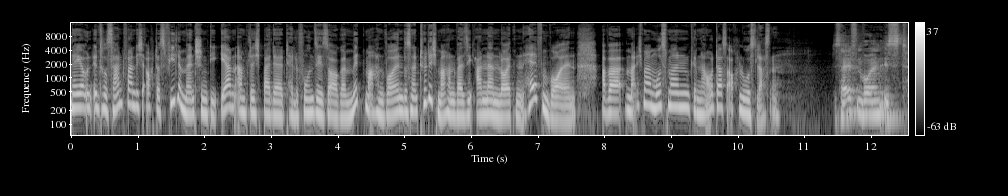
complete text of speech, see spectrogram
Naja, und interessant fand ich auch, dass viele Menschen, die ehrenamtlich bei der Telefonseelsorge mitmachen wollen, das natürlich machen, weil sie anderen Leuten helfen wollen. Aber manchmal muss man genau das auch loslassen. Das Helfen wollen ist,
